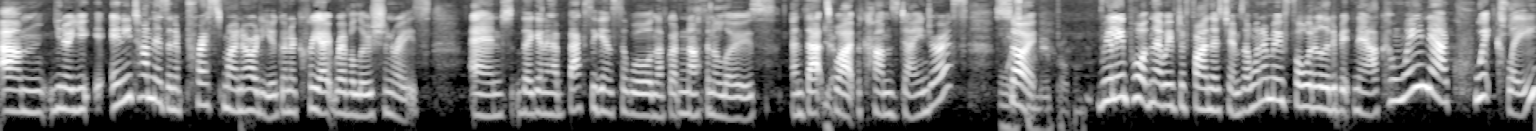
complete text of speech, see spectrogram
Um, you know, you, anytime there's an oppressed minority, you're going to create revolutionaries, and they're going to have backs against the wall, and they've got nothing to lose, and that's Yeah. why it becomes dangerous. Always so, be a problem. really important that we've defined those terms. I want to move forward a little bit now. Can we now quickly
